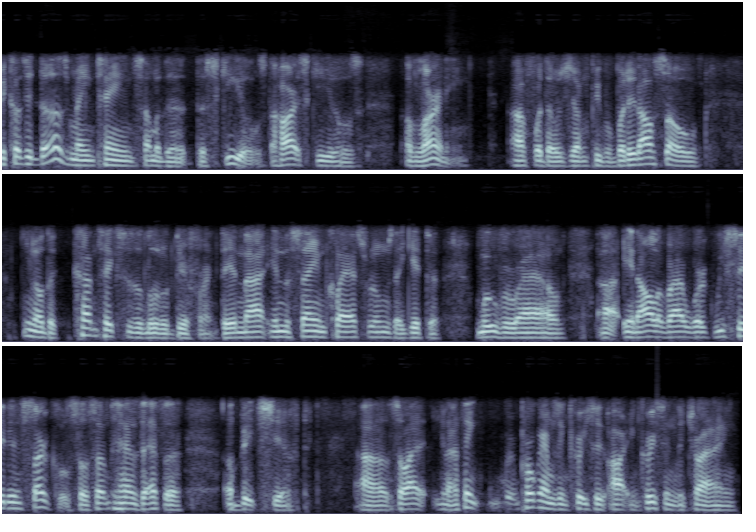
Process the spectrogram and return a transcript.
because it does maintain some of the, the skills, the hard skills of learning uh, for those young people. But it also, you know, the context is a little different. They're not in the same classrooms. They get to move around. Uh, in all of our work, we sit in circles, so sometimes that's a, a big shift. Uh, so I, you know, I think programs increasing are increasingly trying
